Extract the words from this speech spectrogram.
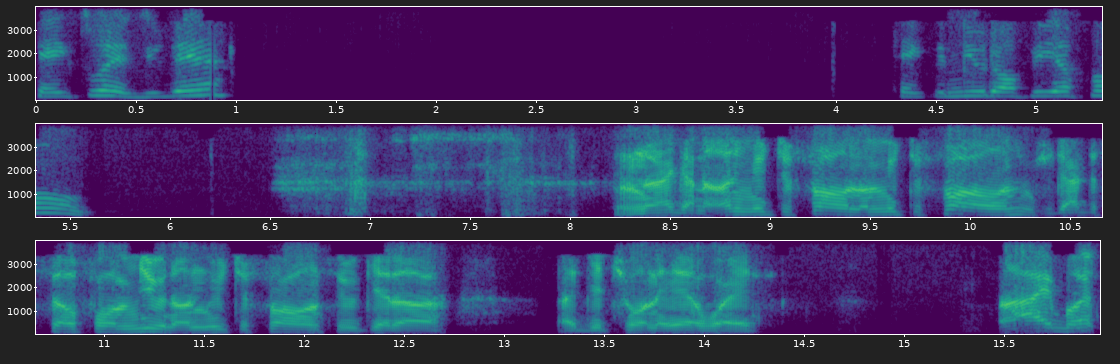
K Swizz, you there? Take the mute off of your phone. And I gotta unmute your phone, unmute your phone. You got the cell phone mute, unmute your phone so we get uh, uh get you on the airways. All right, but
